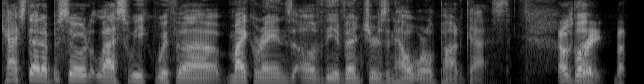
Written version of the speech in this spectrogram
catch that episode last week with uh, Mike Rains of the Adventures in Hell World podcast. That was But- great. But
